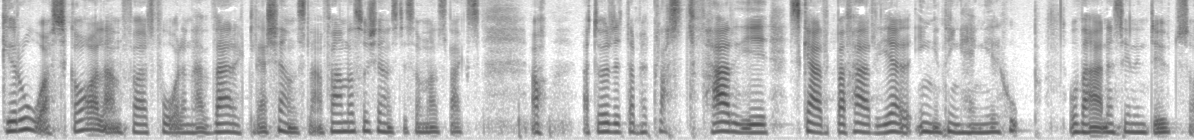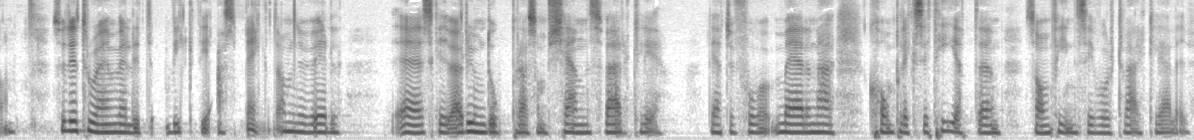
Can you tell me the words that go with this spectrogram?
gråskalan för att få den här verkliga känslan. För annars så känns det som någon slags, ja, att du har ritat med plastfärg i skarpa färger. Ingenting hänger ihop och världen ser inte ut så. Så det tror jag är en väldigt viktig aspekt om du vill eh, skriva rymdopera som känns verklig det är att du får med den här komplexiteten som finns i vårt verkliga liv.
